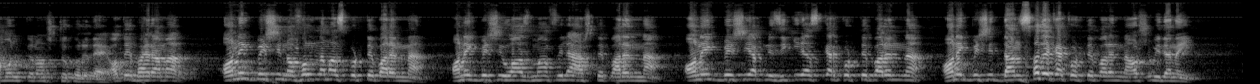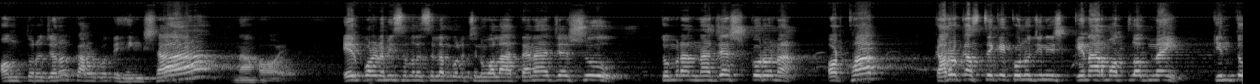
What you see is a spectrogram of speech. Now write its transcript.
আমলকে নষ্ট করে দেয়। অতএব ভাইরা আমার, অনেক বেশি নফল নামাজ পড়তে পারেন না, অনেক বেশি ওয়াজ মাহফিলে আসতে পারেন না, অনেক বেশি আপনি জিকির আজকার করতে পারেন না, অনেক বেশি দানসা দেখা করতে পারেন না, অসুবিধা নেই। অন্তর যেন কারোর প্রতি হিংসা না হয়। এরপরে নবী সাল্লাল্লাহু আলাইহি সাল্লাম বলেছেন, ওয়ালা তানাজাসু তোমরা নাজাস করো না। অর্থাৎ কারোর কাছ থেকে কোনো জিনিস কেনার মতলব নাই, কিন্তু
